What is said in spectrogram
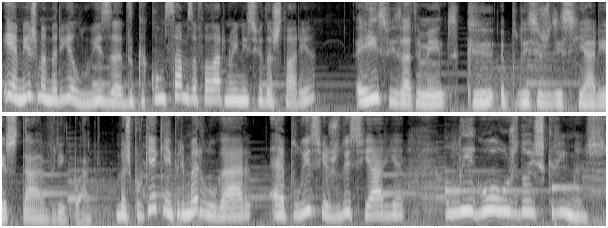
é a mesma Maria Luísa de que começámos a falar no início da história? É isso exatamente que a Polícia Judiciária está a averiguar. Mas porquê é que, em primeiro lugar, a Polícia Judiciária ligou os dois crimes?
